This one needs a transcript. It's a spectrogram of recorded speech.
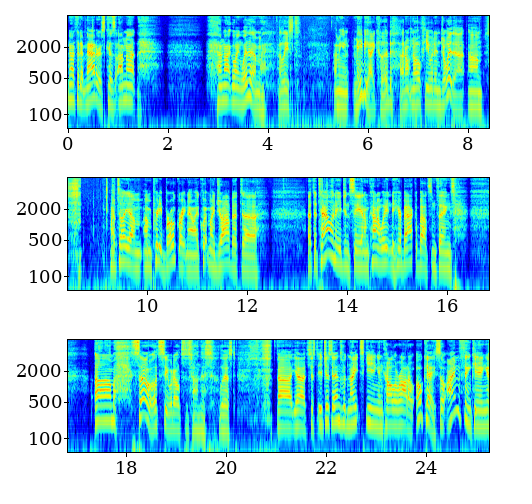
not that it matters, because I'm not. I'm not going with him. At least, I mean, maybe I could. I don't know if he would enjoy that. Um, I'll tell you, I'm I'm pretty broke right now. I quit my job at. Uh, at the talent agency, and I'm kind of waiting to hear back about some things. Um, so let's see what else is on this list. Uh, yeah, it's just it just ends with night skiing in Colorado. Okay, so I'm thinking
